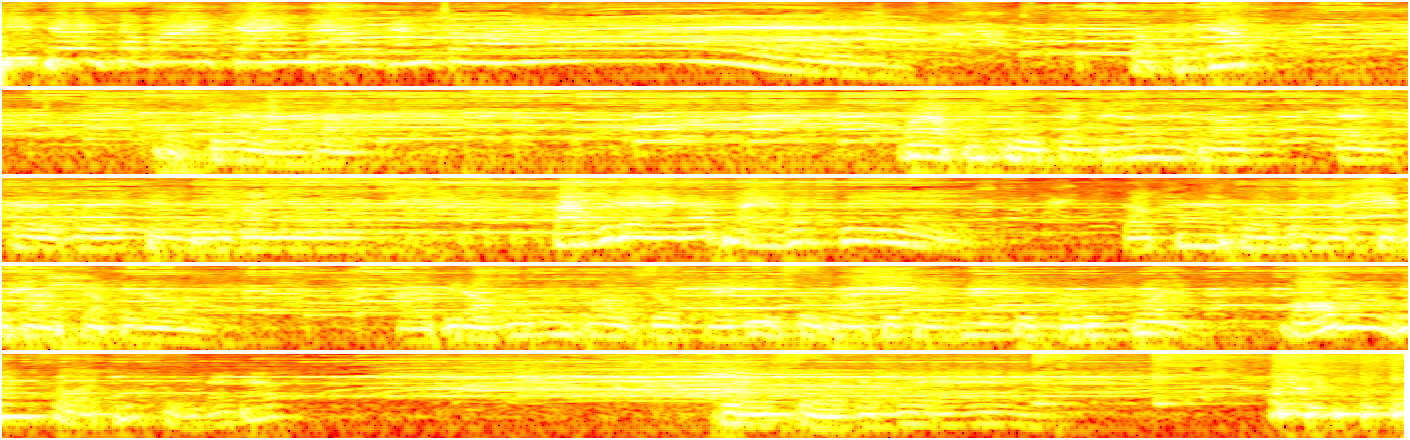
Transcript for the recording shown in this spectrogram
ที่เธอสบายใจเงากันต่อเลยขอบคุณครับขอบคุณหลายๆครับ มาพิสูจน์กันไปเลยครับ แดนเซอร์เพื่อเป็นดีกำมือฝากไว้ด้วยนะครับไผ่คอฟฟี่กาแฟเพื่อคนทำสุขภาพกับพี่น้อง ไผ่พี่น้องก็มีความสุขในที่สุขภาพที่แข็งแรงทุกคนทุกคน ขอมือคนโสดทุกสูงนะครับคนโสดจำไว้นะ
